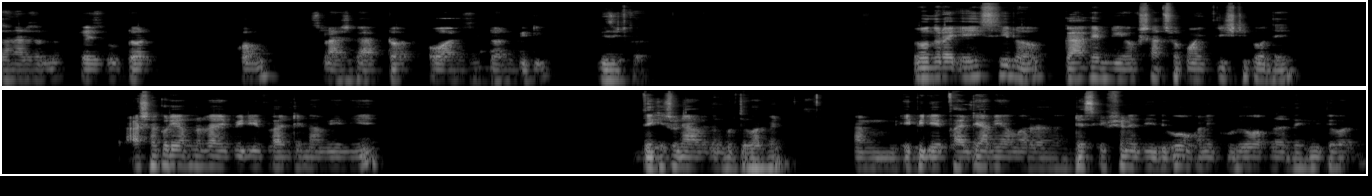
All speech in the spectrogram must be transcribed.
জানার জন্য ফেসবুক ডট কম স্ল্যাশ গাগ dot org dot BD visit করুন বন্ধুরা, এই ছিল গাগের নিয়োগ সাতশো পঁয়ত্রিশটি পদে। আশা করি আপনারা এই পিডিএফ ফাইলটি নামিয়ে নিয়ে দেখে শুনে আবেদন করতে পারবেন। এই পিডিএফ ফাইলটি আমি আমার ডেসক্রিপশনে দিয়ে দেবো। ওখানে ঘুরেও আপনারা দেখে নিতে পারবেন।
